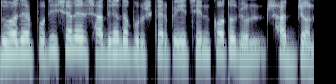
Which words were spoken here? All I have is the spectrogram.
দু হাজার পঁচিশ সালের স্বাধীনতা পুরস্কার পেয়েছেন কতজন? সাতজন।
